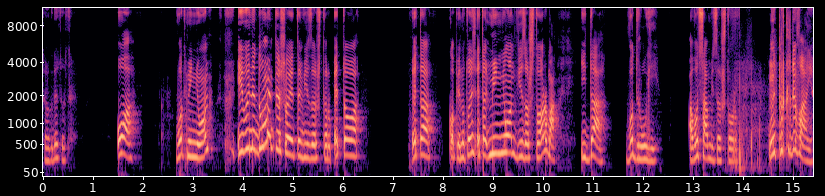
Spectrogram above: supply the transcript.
Так, де тут? О! Вот миньон. И вы не думаете, что это виза шторм? Это, это копия. Ну, то есть это миньон виза шторма. И да, вот другий. А вот сам виза шторм. Він прикриває.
